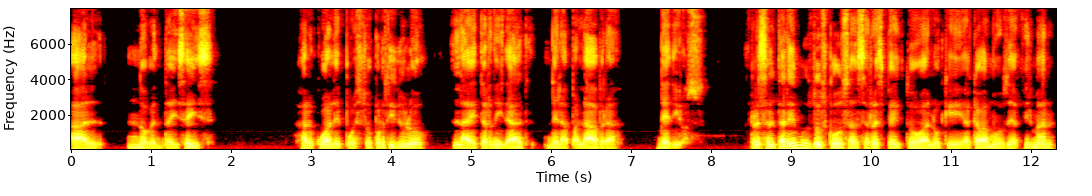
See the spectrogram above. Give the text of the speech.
al 96, al cual he puesto por título La eternidad de la palabra de Dios. Resaltaremos dos cosas respecto a lo que acabamos de afirmar.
